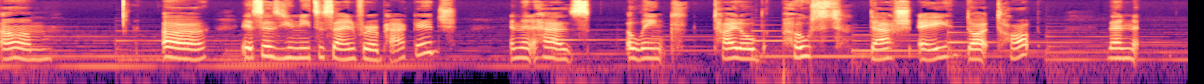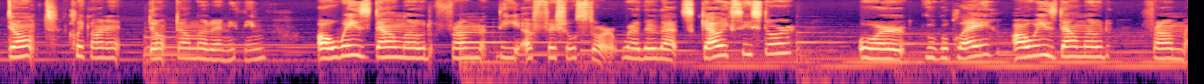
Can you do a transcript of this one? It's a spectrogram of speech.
um uh it says you need to sign for a package and then it has a link titled post dash a dot top then don't click on it don't download anything always download from the official store whether that's galaxy store or Google Play, always download from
